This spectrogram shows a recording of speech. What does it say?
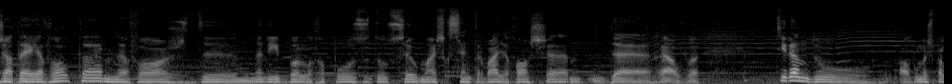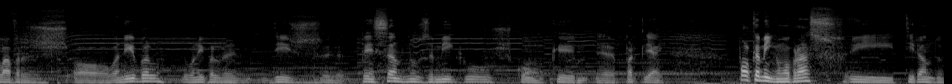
Já dei a volta, na voz de Aníbal Raposo, do seu mais recente trabalho Rocha da Relva. Tirando algumas palavras ao Aníbal, o Aníbal diz, pensando nos amigos com que eh, partilhei. Paulo Caminho, um abraço e tirando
